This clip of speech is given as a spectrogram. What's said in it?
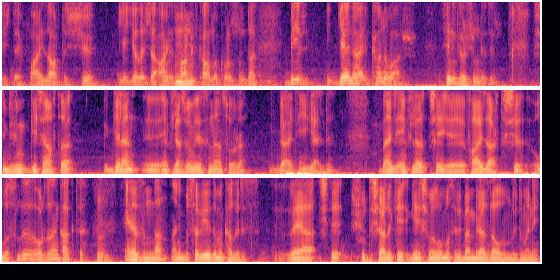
işte faiz artışı ya da işte aynı hı. sabit kalma konusunda bir genel kanı var. Senin görüşün nedir? Şimdi bizim geçen hafta gelen e, enflasyon verisinden sonra gayet iyi geldi. Bence enfla şey e, faiz artışı olasılığı ortadan kalktı. Hı. En azından hani bu seviyede mi kalırız veya işte şu dışarıdaki gelişmeler olmasaydı ben biraz daha olumluydum. Hani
